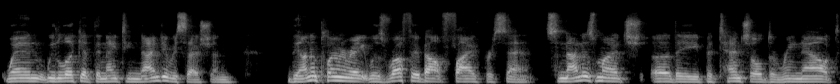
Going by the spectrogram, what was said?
When we look at the 1990 recession, the unemployment rate was roughly about 5%. So, not as much of a potential to wring out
